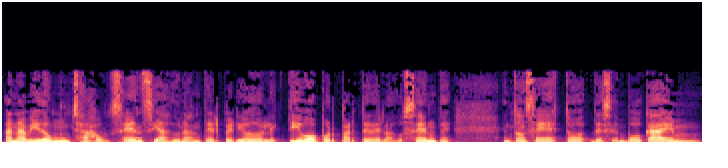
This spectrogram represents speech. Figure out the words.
han habido muchas ausencias durante el periodo lectivo por parte de la docente. Entonces esto desemboca en,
